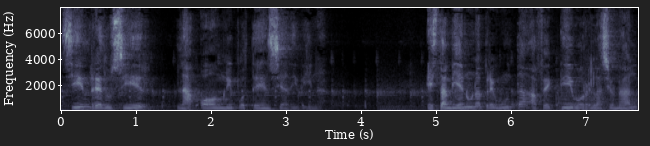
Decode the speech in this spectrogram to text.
sin reducir la omnipotencia divina. Es también una pregunta afectivo-relacional,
